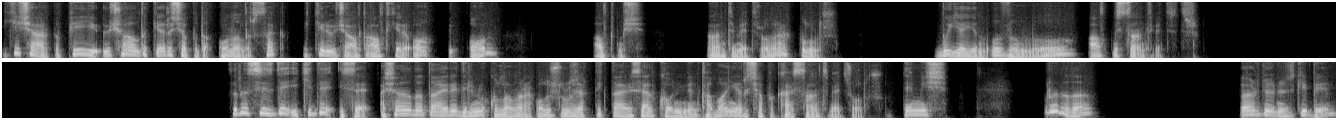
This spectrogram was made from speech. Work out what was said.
2 çarpı pi'yi 3 aldık yarıçapı da 10 alırsak 2 kere 3 6 6 kere 10 10 60 santimetre olarak bulunur. Bu yayın uzunluğu 60 santimetredir. Sıra sizde 2'de ise aşağıda daire dilimi kullanılarak oluşturulacak dik dairesel koninin taban yarıçapı kaç santimetre olur demiş. Burada da gördüğünüz gibi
